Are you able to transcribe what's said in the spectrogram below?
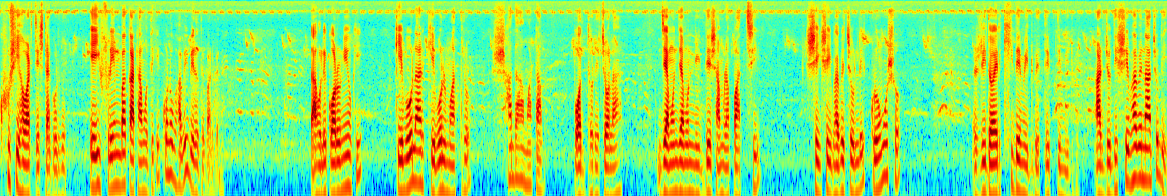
খুশি হওয়ার চেষ্টা করবে। এই ফ্রেম বা কাঠামো থেকে কোনোভাবেই বেরোতে পারবে না। তাহলে করণীয় কি? কেবল আর কেবল মাত্র সাদা মাটা পথ ধরে চলা, যেমন যেমন নির্দেশ আমরা পাচ্ছি, সেই সেইভাবে চললে ক্রমশ হৃদয়ের খিদে মিটবে, তৃপ্তি মিটবে। আর যদি সেভাবে না চলি,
